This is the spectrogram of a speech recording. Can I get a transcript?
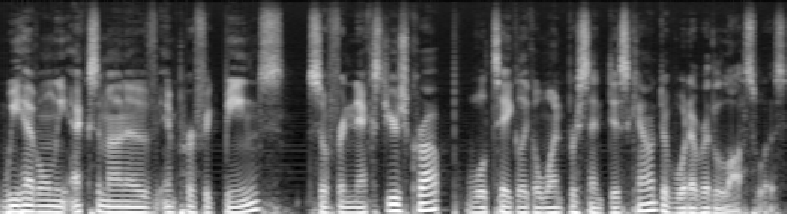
We have only X amount of imperfect beans. So for next year's crop, we'll take like a 1% discount of whatever the loss was.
